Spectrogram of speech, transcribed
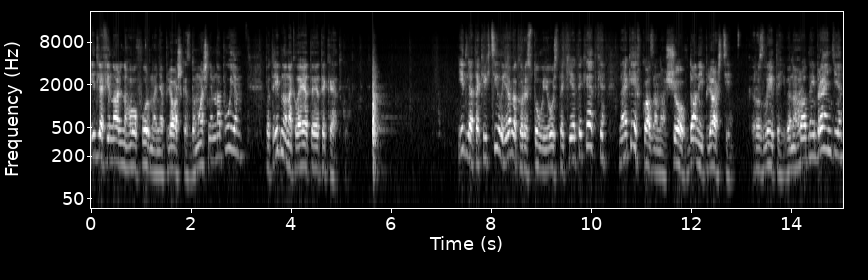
І для фінального оформлення пляшки з домашнім напоєм потрібно наклеїти етикетку. І для таких цілей я використовую ось такі етикетки, на яких вказано, що в даній пляшці розлитий виноградний бренді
